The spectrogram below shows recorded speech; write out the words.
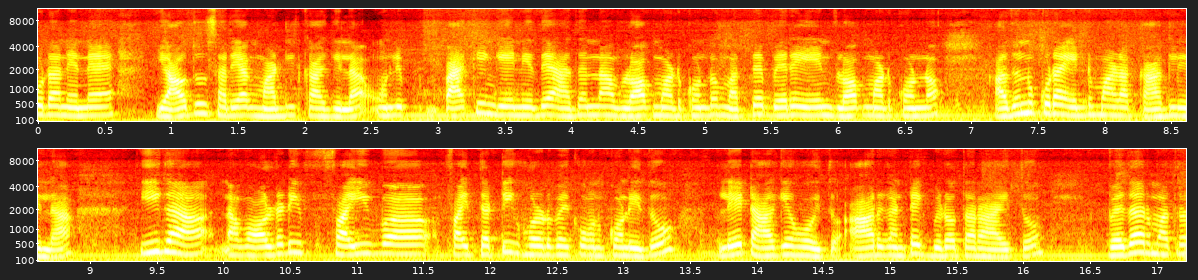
ಕೂಡ ನೆನೆ ಯಾವುದೂ ಸರಿಯಾಗಿ ಮಾಡಲಿಕ್ಕಾಗಿಲ್ಲ. ಓನ್ಲಿ ಪ್ಯಾಕಿಂಗ್ ಏನಿದೆ ಅದನ್ನು ವ್ಲಾಗ್ ಮಾಡಿಕೊಂಡು, ಮತ್ತೆ ಬೇರೆ ಏನು ವ್ಲಾಗ್ ಮಾಡಿಕೊಂಡು ಅದನ್ನು ಕೂಡ ಎಂಡ್ ಮಾಡೋಕ್ಕಾಗಲಿಲ್ಲ. ಈಗ ನಾವು ಆಲ್ರೆಡಿ ಫೈವ್ ಫೈವ್ ತರ್ಟಿಗೆ ಹೊರಡಬೇಕು ಅಂದ್ಕೊಂಡಿದ್ದು ಲೇಟ್ ಆಗೇ ಹೋಯಿತು. ಆರು ಗಂಟೆಗೆ ಬಿಡೋ ಥರ ಆಯಿತು. ವೆದರ್ ಮಾತ್ರ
